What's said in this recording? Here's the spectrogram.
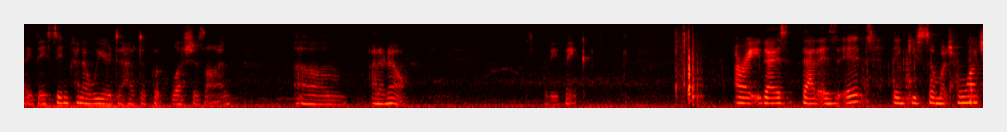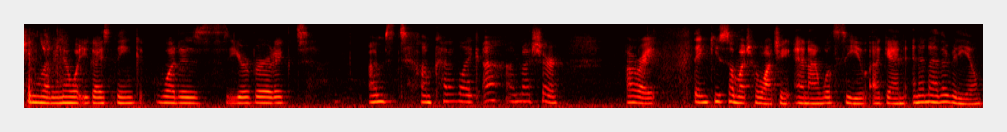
Like they seem kind of weird to have to put blushes on. Um, I don't know. What do you think? All right, you guys, that is it. Thank you so much for watching. Let me know what you guys think. What is your verdict? I'm, st- I'm kind of like, ah, I'm not sure. All right, thank you so much for watching, and I will see you again in another video.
